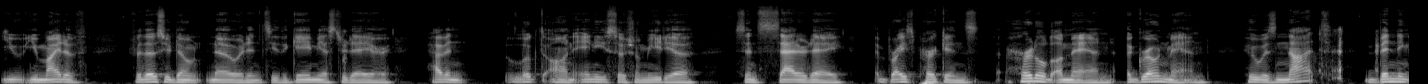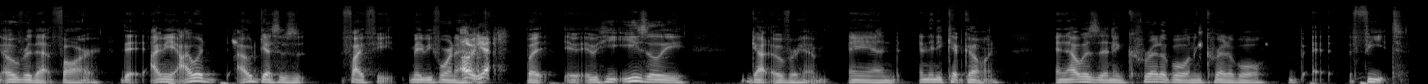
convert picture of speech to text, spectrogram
you you might have, for those who don't know or didn't see the game yesterday or haven't looked on any social media since Saturday, Bryce Perkins hurdled a man, a grown man, who was not bending over that far. I mean, I would I would guess it was five feet, maybe four and a oh, half. oh. Oh yeah, but it, it, he easily got over him and and then he kept going and that was an incredible an incredible eh, feat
